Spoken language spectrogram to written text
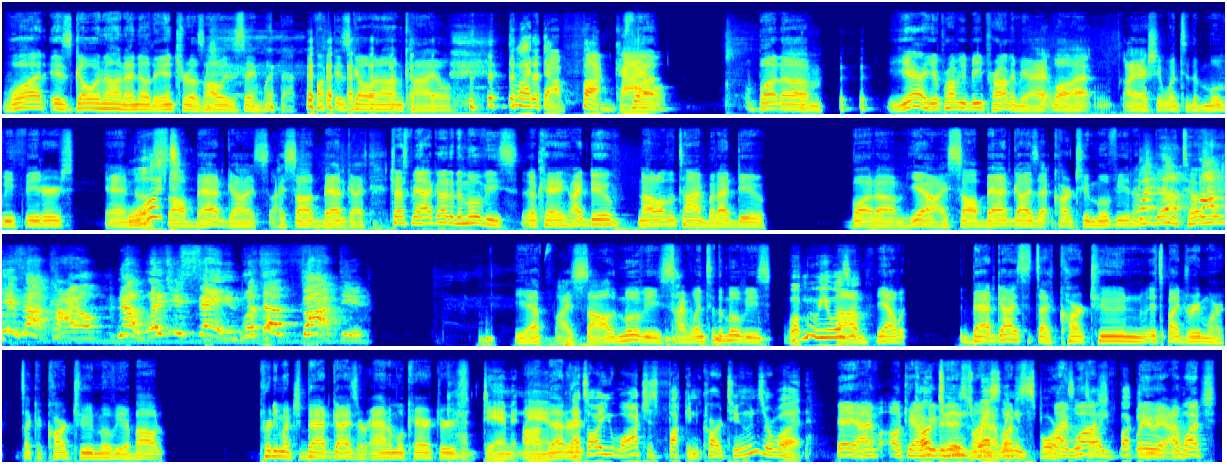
What is going on? I know the intro is always the same. What the fuck is going on, Kyle? what the fuck, Kyle? But um, yeah, you'll probably be proud of me. I well, I I actually went to the movie theaters and uh, saw Bad Guys. I saw Bad Guys. Trust me, I go to the movies. Okay, I do. Not all the time, but I do. But um, yeah, I saw Bad Guys that cartoon movie, and I'm What gonna tell you. What the tell fuck you. is up, Kyle? No, what did you say, dude? What the fuck, dude? Yep, I saw the movies. I went to the movies. what movie was it? um, Yeah, w- Bad Guys. It's a cartoon. It's by DreamWorks. It's like a cartoon movie about pretty much bad guys or animal characters. God damn it, Um, man! that are- That's all you watch is fucking cartoons, or what? Hey, I okay. I'll give you Cartoons, this one. wrestling, I watched, and sports. I watched. fucking- Wait, wait. I watched.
